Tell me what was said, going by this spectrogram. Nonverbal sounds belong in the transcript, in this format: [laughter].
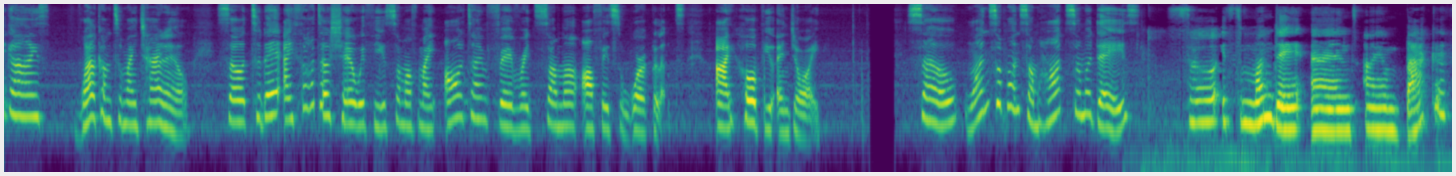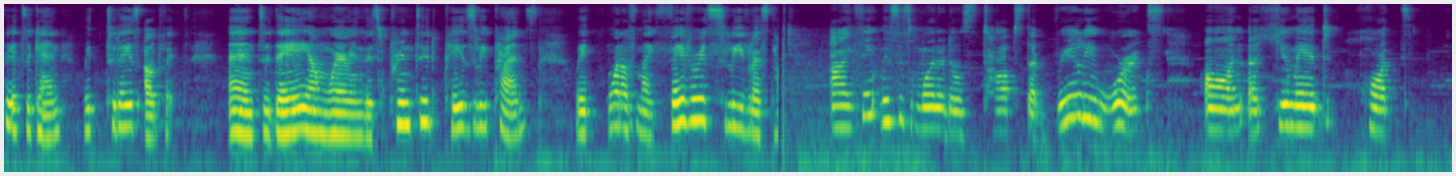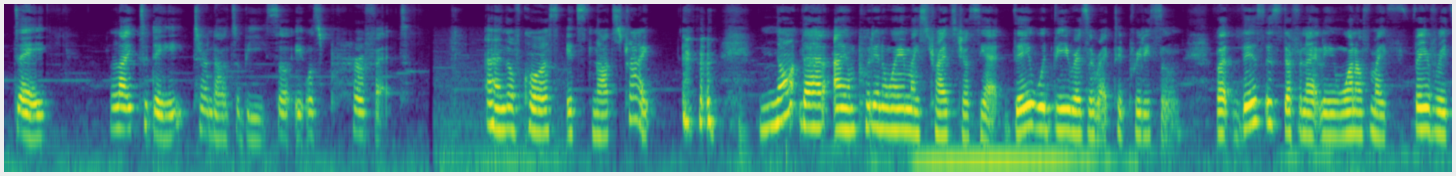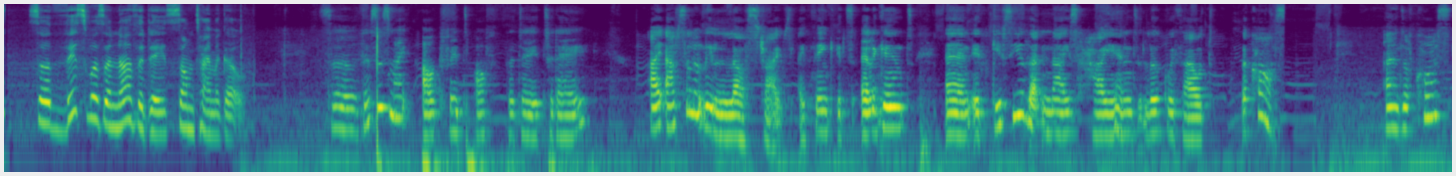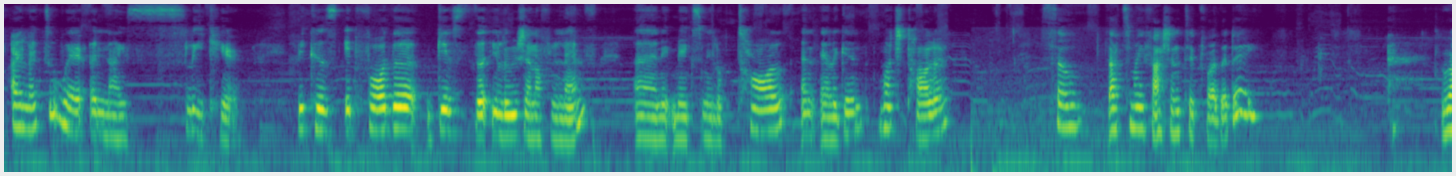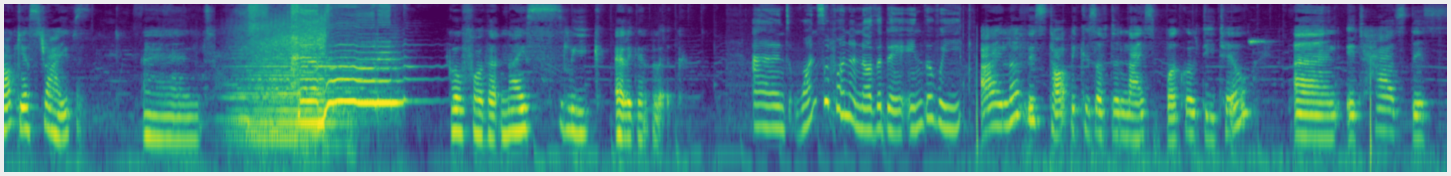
guys. Welcome to my channel. So today I thought I'll share with you some of my all-time favorite summer office work looks I hope you enjoy. So once upon some hot summer days. So it's Monday and I am back at it again with today's outfit. And today I'm wearing this printed paisley pants with one of my favorite sleeveless tops I think this is one of those tops that really works on a humid, hot day like today turned out to be. So it was perfect. And of course, it's not striped. [laughs] not that I am putting away my stripes just yet. They would be resurrected pretty soon. But this is definitely one of my favorites so this was another day some time ago. So this is my outfit of the day today. I absolutely love stripes. I think it's elegant and it gives you that nice high-end look without the cost. And of course, I like to wear a nice sleek hair because it further gives the illusion of length and it makes me look tall and elegant, much taller. So that's my fashion tip for the day. Rock your stripes and go for that nice, sleek, elegant look. And once upon another day in the week, I love this top because of the nice buckle detail. And it has this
